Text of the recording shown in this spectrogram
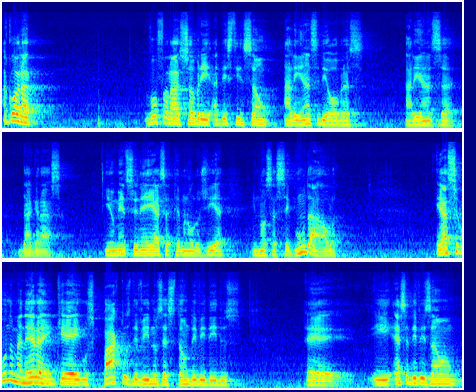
Agora, vou falar sobre a distinção aliança de obras, aliança da graça. Eu mencionei essa terminologia em nossa segunda aula. É a segunda maneira em que os pactos divinos estão divididos. É, e essa divisão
